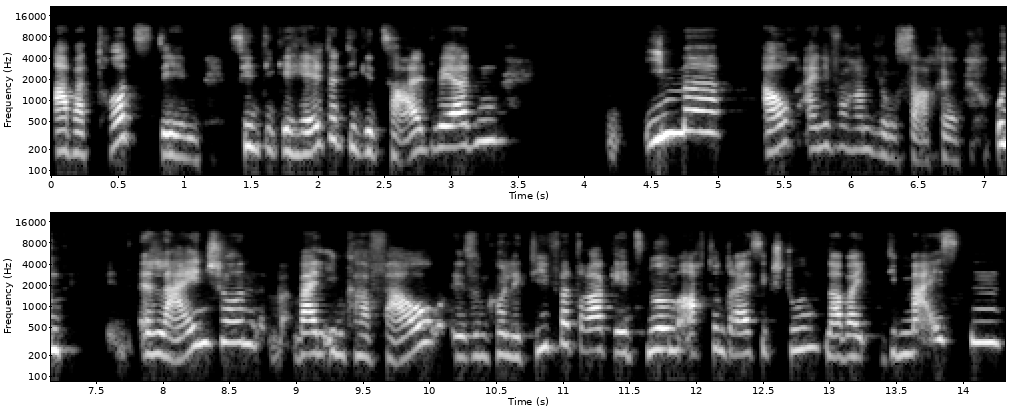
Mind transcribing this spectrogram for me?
Aber trotzdem sind die Gehälter, die gezahlt werden, immer auch eine Verhandlungssache. Und allein schon, weil im KV, also im Kollektivvertrag, geht es nur um 38 Stunden, aber die meisten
